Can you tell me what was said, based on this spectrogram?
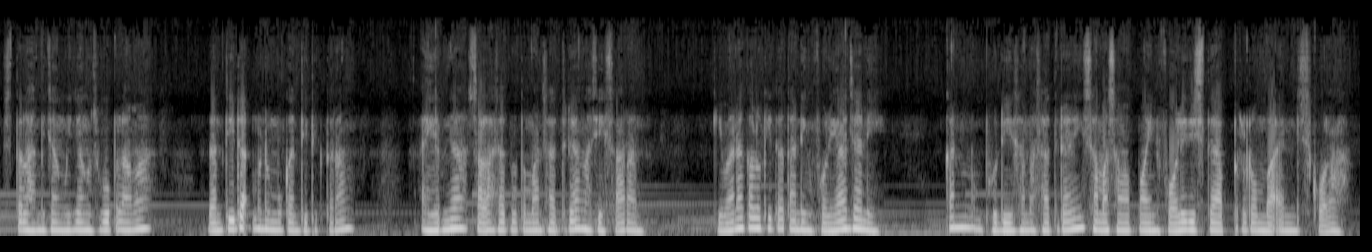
Setelah bincang-bincang cukup lama dan tidak menemukan titik terang, akhirnya salah satu teman Satria ngasih saran. Gimana kalau kita tanding voli aja nih? Kan Budi sama Satria ini sama-sama main voli di setiap perlombaan di sekolah.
